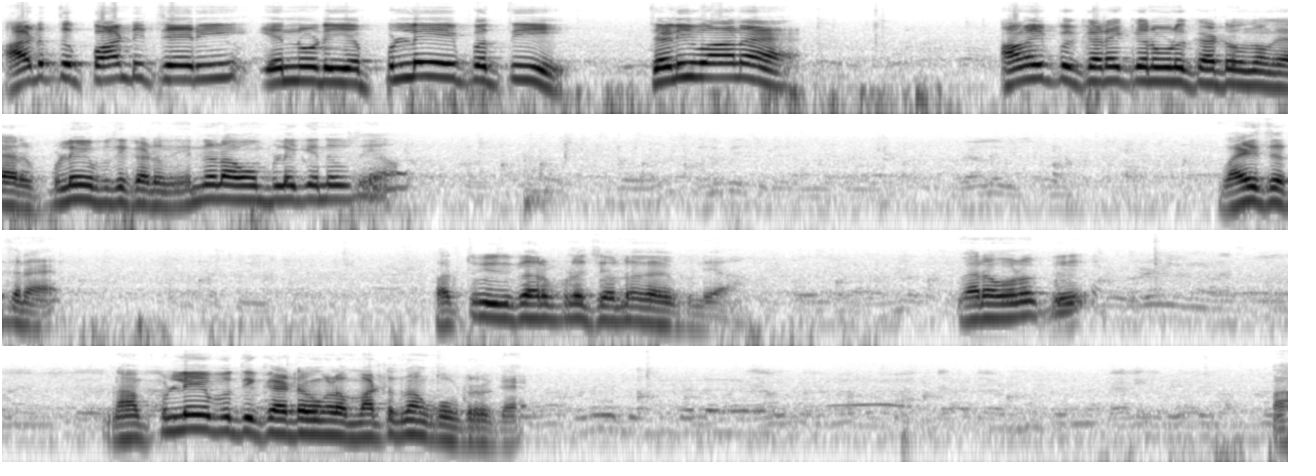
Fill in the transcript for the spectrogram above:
அடுத்து பாண்டிச்சேரி என்னுடைய பிள்ளையை பற்றி தெளிவான அமைப்பு கிடைக்கணும்னு கேட்டு வந்தவங்க யார்? பிள்ளையை பற்றி கேட்டு என்னடா உன் பிள்ளைக்கு என்ன விஷயம்? வயசு எத்தனை? பத்து வயசுக்கார பிள்ளை சொல்ல பிள்ளையா வேற உனக்கு? நான் பிள்ளையை பற்றி கேட்டவங்களை மட்டும்தான் கூப்பிட்ருக்கேன் ஆ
